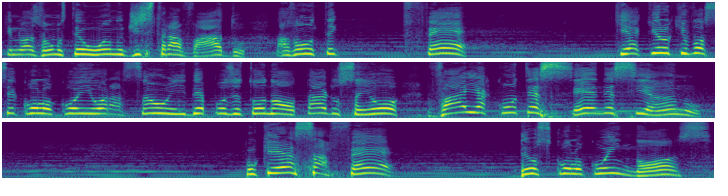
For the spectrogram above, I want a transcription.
que nós vamos ter um ano destravado. Nós vamos ter fé que aquilo que você colocou em oração e depositou no altar do Senhor vai acontecer nesse ano. Porque essa fé Deus colocou em nós.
